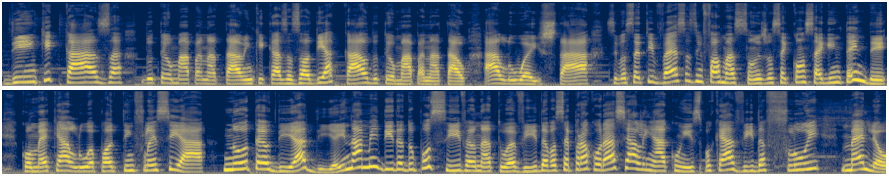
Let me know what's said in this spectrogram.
de em que casa do teu mapa natal, em que casa zodiacal do teu mapa natal a lua está. Se você tiver essas informações, você consegue entender como é que a lua pode te influenciar no teu dia a dia. E na medida do possível na tua vida, você procurar se alinhar com isso, porque a vida flui melhor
